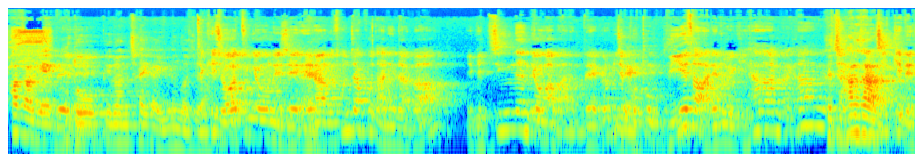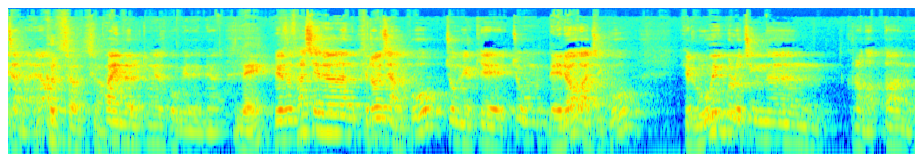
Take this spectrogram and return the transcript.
화각의 네, 구도 네. 이런 차이가 있는 거죠. 특히 저 같은 경우는 이제 네. 애랑 손잡고 다니다가 이게 찍는 경우가 많은데 그럼 이제 네. 보통 위에서 아래로 이렇게 향하면 향 그렇죠. 항상 찍게 되잖아요. 그렇죠. 그렇죠. 파인더를 통해서 보게 되면 네. 그래서 사실은 그러지 않고 좀 이렇게 좀 내려가지고 이렇게 로잉글로 찍는 그런 어떤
